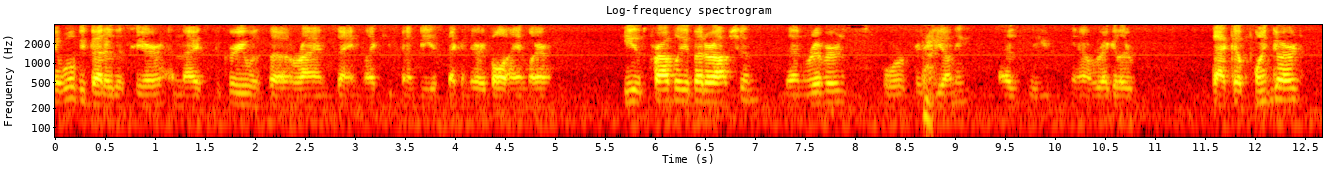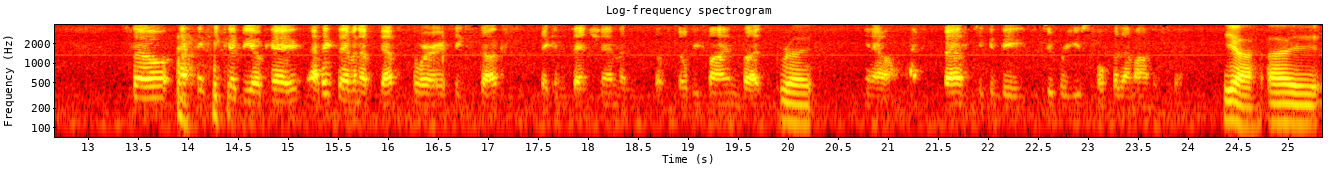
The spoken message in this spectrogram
it will be better this year. And I agree with uh, Ryan saying like he's going to be a secondary ball handler. He is probably a better option than Rivers or Prigioni as the you know regular backup point guard. So I think he could be okay. I think they have enough depth to where if he sucks, they can bench him and they'll still be fine. But right. you know, at best, he could be super useful for them, obviously. Yeah, I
